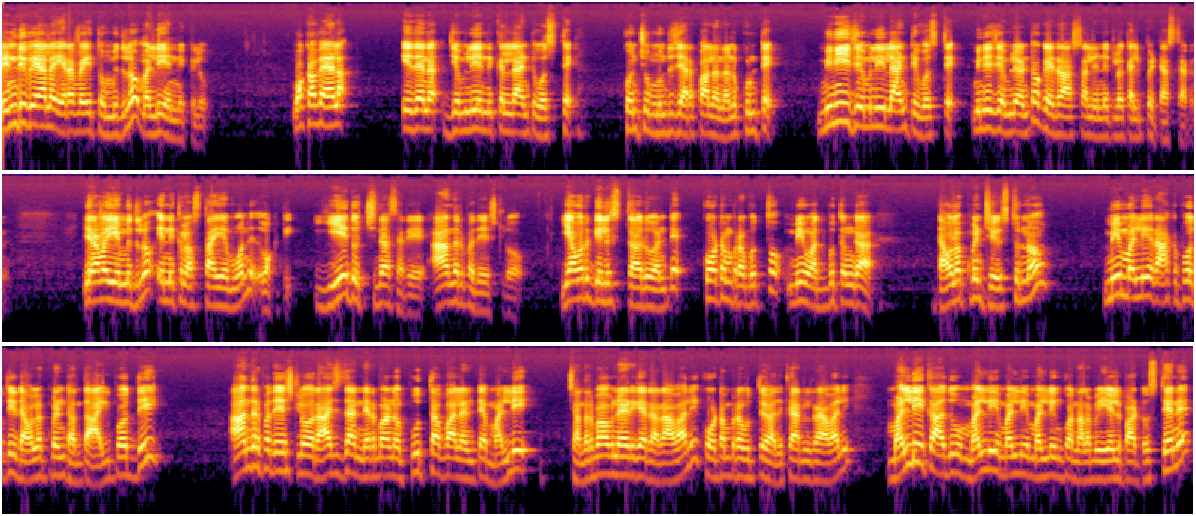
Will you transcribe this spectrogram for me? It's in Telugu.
రెండు వేల ఇరవై తొమ్మిదిలో మళ్ళీ ఎన్నికలు. ఒకవేళ ఏదైనా జమిలీ ఎన్నికలు లాంటివి వస్తే కొంచెం ముందు జరపాలని అనుకుంటే మినీ జమిలీ లాంటివి వస్తే మినీ జమిలీ అంటే ఒక ఐదు రాష్ట్రాల ఎన్నికలో కలిపి పెట్టేస్తారని. ఇరవై ఎనిమిదిలో ఎన్నికలు వస్తాయేమో అని ఒకటి. ఏది వచ్చినా సరే ఆంధ్రప్రదేశ్లో ఎవరు గెలుస్తారు అంటే కూటమి ప్రభుత్వం మేము అద్భుతంగా డెవలప్మెంట్ చేస్తున్నాం. మేము మళ్ళీ రాకపోతే డెవలప్మెంట్ అంతా ఆగిపోద్ది. ఆంధ్రప్రదేశ్లో రాజధాని నిర్మాణం పూర్తవ్వాలంటే మళ్ళీ చంద్రబాబు నాయుడు గారు రావాలి కూటమి ప్రభుత్వం అధికారులు రావాలి. మళ్ళీ కాదు మళ్ళీ మళ్ళీ మళ్ళీ ఇంకో నలభై ఏళ్ళ పాటు వస్తేనే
